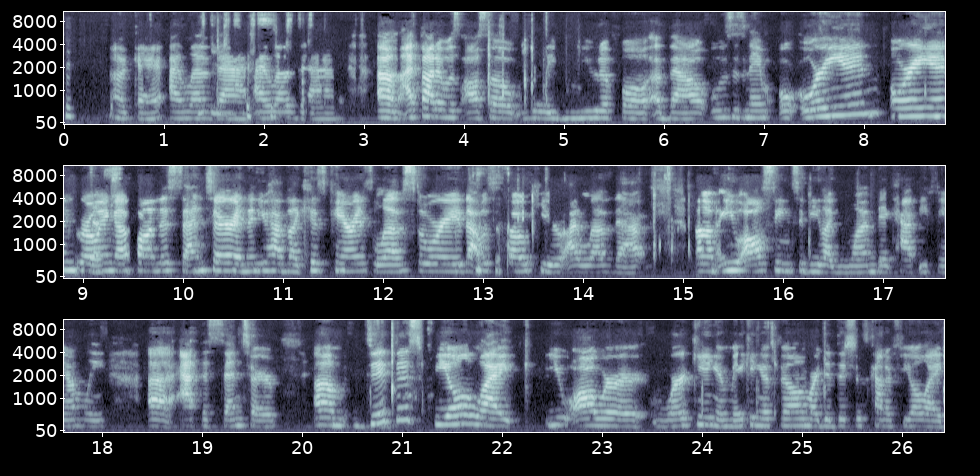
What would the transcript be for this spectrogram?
Okay, I love that. I love that. Um, I thought it was also really beautiful about what was his name, o- Orion. Orion growing yes. up on the center, and then you have like his parents' love story. That was so cute. I love that. Um, and you all seem to be like one big happy family uh, at the center. Um, did this feel like you all were working and making a film, or did this just kind of feel like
